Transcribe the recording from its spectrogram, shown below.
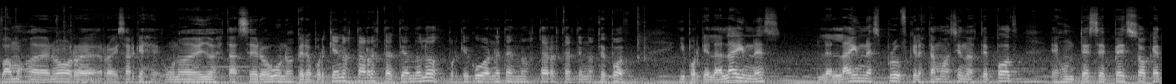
Vamos a de nuevo a revisar que uno de ellos está 0.1. Pero ¿por qué no está restarteándolos? ¿Por qué Kubernetes no está restarteando este pod? Y porque la liveness, la liveness proof que le estamos haciendo a este pod es un TCP socket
